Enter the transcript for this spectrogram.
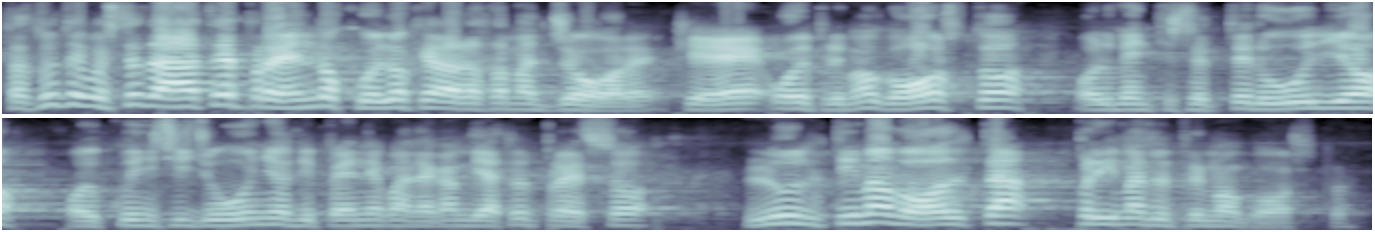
Tra tutte queste date prendo quello che è la data maggiore, che è o il 1 agosto, o il 27 luglio, o il 15 giugno, dipende quando è cambiato il prezzo, l'ultima volta prima del 1 agosto.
